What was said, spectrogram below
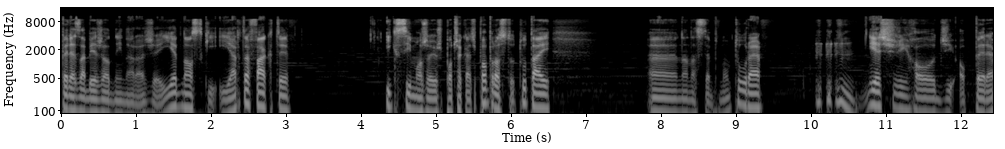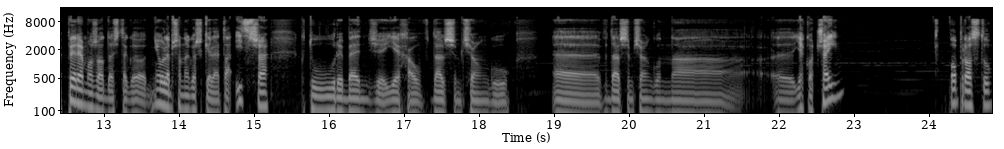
Pere zabierze od niej na razie jednostki i artefakty. Xi może już poczekać po prostu tutaj e, na następną turę. Jeśli chodzi o Pyrę, Pyrę może oddać tego nieulepszonego szkieleta Isrze, który będzie jechał w dalszym ciągu e, w dalszym ciągu na e, jako chain po prostu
